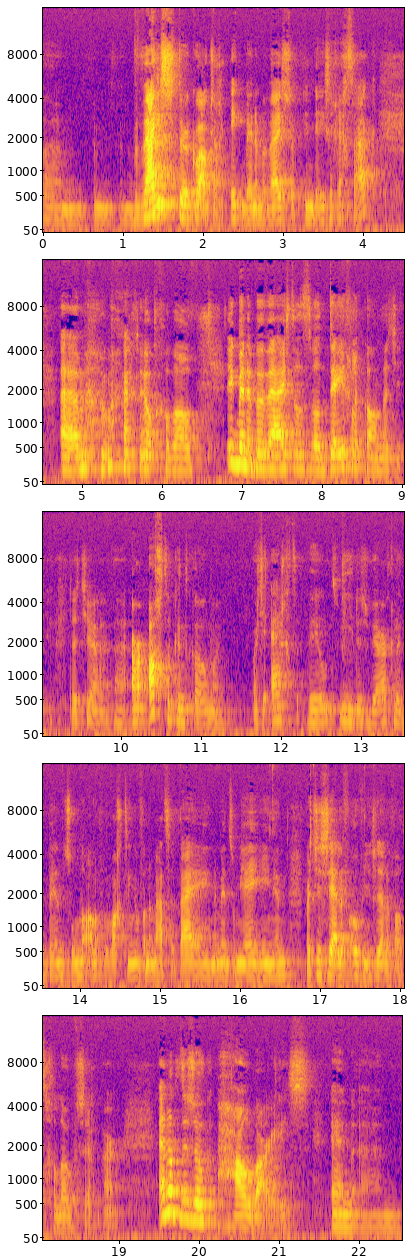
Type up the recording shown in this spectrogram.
um, een, bewijsstuk, wou ik zeggen, ik ben een bewijsstuk in deze rechtszaak. Um, maar in elk geval, ik ben het bewijs dat het wel degelijk kan, dat je, dat je uh, erachter kunt komen wat je echt wilt, wie je dus werkelijk bent, zonder alle verwachtingen van de maatschappij en de mensen om je heen en wat je zelf over jezelf had geloofd, zeg maar. En dat het dus ook haalbaar is. En um,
